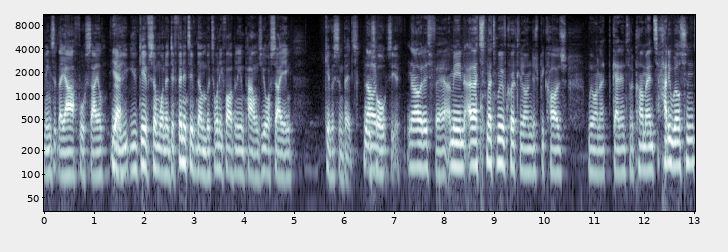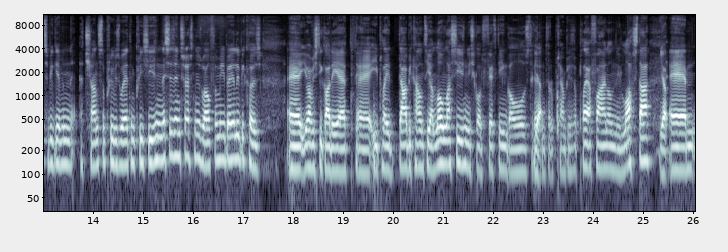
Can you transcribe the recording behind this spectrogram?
means that they are for sale. You know, Yeah. You, you give someone a definitive number, £25 million, you're saying, give us some bids. We'll No. talk to you. No, it is fair. I mean, let's let's move quickly on just because we want to get into the comments. Harry Wilson to be given a chance to prove his worth in pre-season. This is interesting as well for me, Bailey, because uh, you obviously got here. Uh, he played Derby County on loan last season. He scored 15 goals to get Yep. into the Championship player final, and he lost that. Yep. Um,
